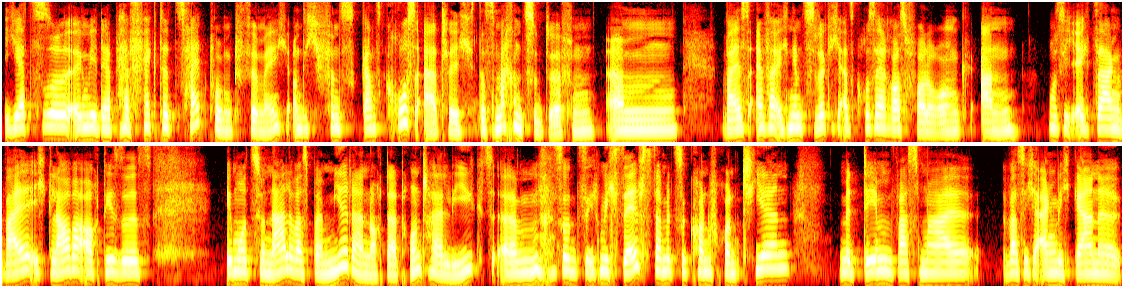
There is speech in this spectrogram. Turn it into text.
jetzt so irgendwie der perfekte Zeitpunkt für mich. Und ich finde es ganz großartig, das machen zu dürfen. Ähm, weil es einfach, ich nehme es wirklich als große Herausforderung an, muss ich echt sagen, weil ich glaube auch dieses, Emotionale, was bei mir dann noch darunter liegt, ähm, so mich selbst damit zu konfrontieren, mit dem, was mal, was ich eigentlich gerne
